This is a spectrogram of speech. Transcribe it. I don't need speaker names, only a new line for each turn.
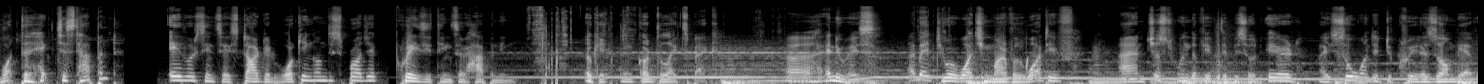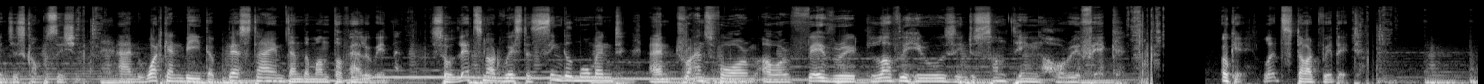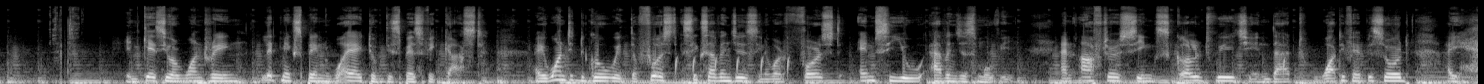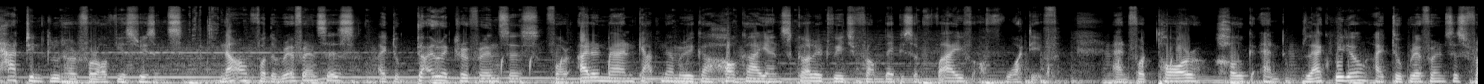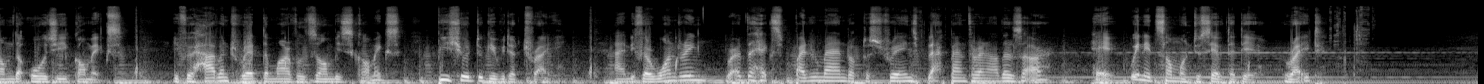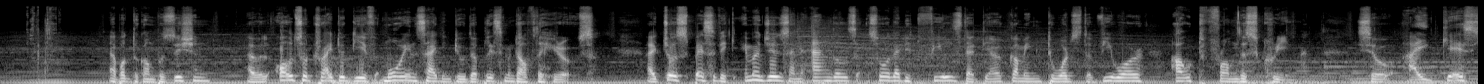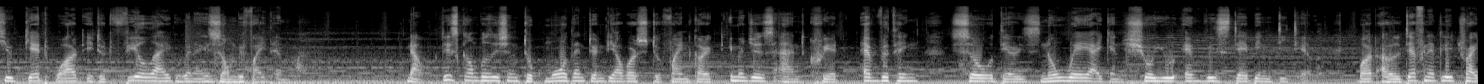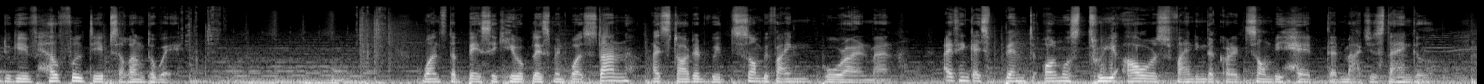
What the heck just happened? Ever since I started working on this project, crazy things are happening. Okay, got the lights back. Uh, anyways, I bet you are watching Marvel What If, and just when the fifth episode aired, I so wanted to create a zombie Avengers composition. And what can be the best time than the month of Halloween? So let's not waste a single moment and transform our favorite lovely heroes into something horrific. Okay, let's start with it. In case you are wondering, let me explain why I took this specific cast. I wanted to go with the first 6 Avengers in our first MCU Avengers movie, and after seeing Scarlet Witch in that What If episode, I had to include her for obvious reasons. Now for the references, I took direct references for Iron Man, Captain America, Hawkeye and Scarlet Witch from the episode 5 of What If. And for Thor, Hulk and Black Widow, I took references from the OG comics. If you haven't read the Marvel Zombies comics, be sure to give it a try. And if you're wondering where the heck Spider-Man, Doctor Strange, Black Panther and others are, hey, we need someone to save the day, right? About the composition, I will also try to give more insight into the placement of the heroes. I chose specific images and angles so that it feels that they are coming towards the viewer out from the screen. So I guess you get what it would feel like when I zombify them. Now, this composition took more than 20 hours to find correct images and create everything, so there is no way I can show you every step in detail, but I will definitely try to give helpful tips along the way. Once the basic hero placement was done, I started with zombifying poor Iron Man. I think I spent almost 3 hours finding the correct zombie head that matches the angle.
